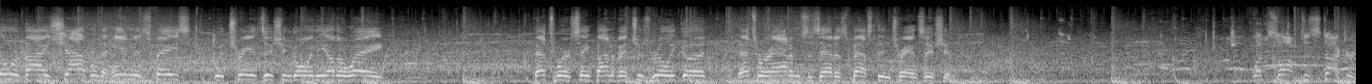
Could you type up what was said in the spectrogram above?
ill-advised shot with a hand in his face with transition going the other way. That's where St. Bonaventure's really good. That's where Adams is at his best in transition. Flips off to Stockard.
